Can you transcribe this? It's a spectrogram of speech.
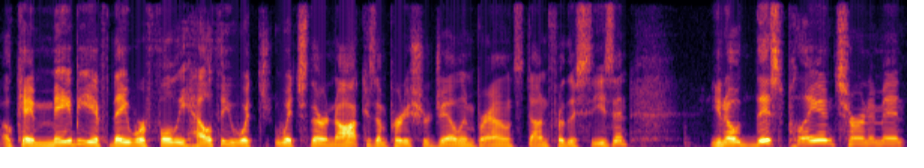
okay, maybe if they were fully healthy, which which they're not, because I'm pretty sure Jaylen Brown's done for the season. You know, this play-in tournament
